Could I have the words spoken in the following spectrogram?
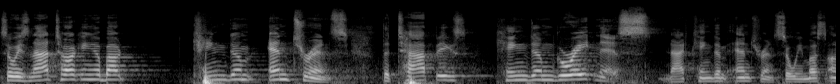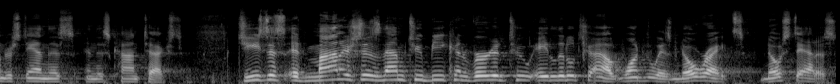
So he's not talking about kingdom entrance. The topic's kingdom greatness, not kingdom entrance. So we must understand this in this context. Jesus admonishes them to be converted to a little child, one who has no rights, no status,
